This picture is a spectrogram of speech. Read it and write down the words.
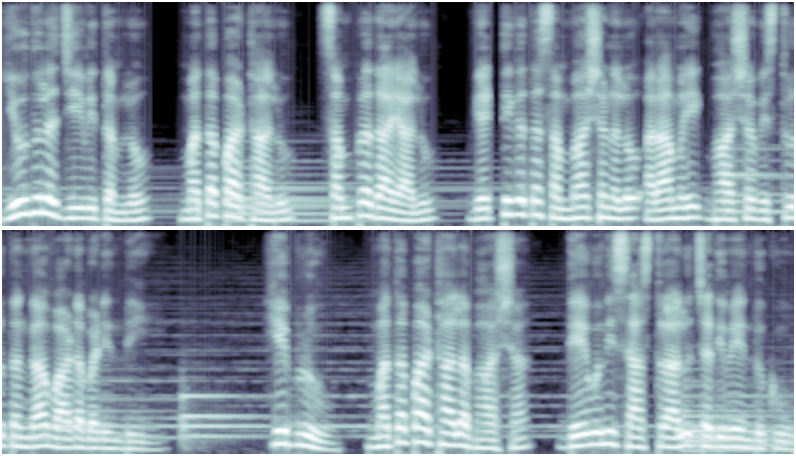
యూదుల జీవితంలో మతపాఠాలు సంప్రదాయాలు వ్యక్తిగత సంభాషణలో అరామయిక్ భాష విస్తృతంగా వాడబడింది. హిబ్రూ మతపాఠాల భాష దేవుని శాస్త్రాలు చదివేందుకు.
